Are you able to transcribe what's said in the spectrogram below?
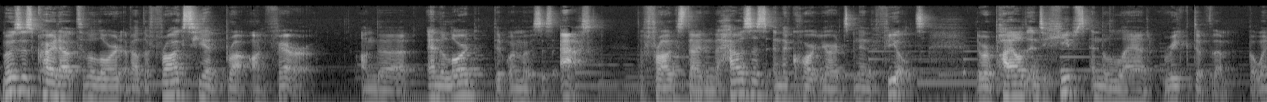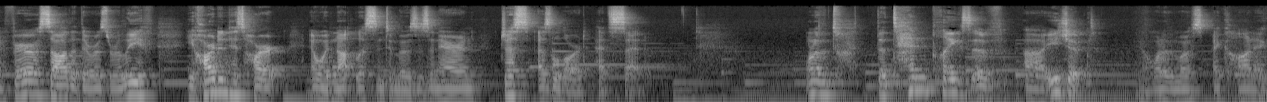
Moses cried out to the Lord about the frogs he had brought on Pharaoh on the and the Lord did what Moses asked. The frogs died in the houses, in the courtyards, and in the fields. They were piled into heaps, and the land reeked of them. But when Pharaoh saw that there was relief, he hardened his heart and would not listen to Moses and Aaron, just as the Lord had said. One of the, the ten plagues of uh, Egypt, you know, one of the most iconic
